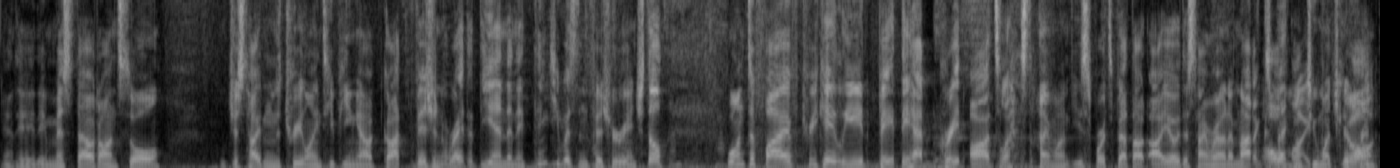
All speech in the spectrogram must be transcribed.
Yeah, they, they missed out on Soul. Just hiding the tree line, TPing out. Got Vision right at the end, and I think he was in Fissure range. Still, 1 to 5, 3k lead. Bait, they had great odds last time on esportsbet.io. This time around, I'm not expecting Oh too much God. different.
